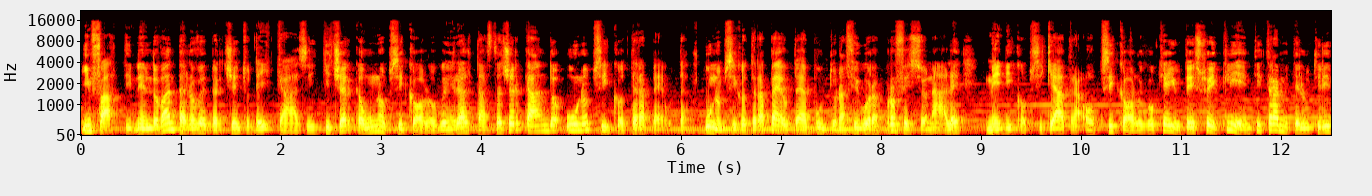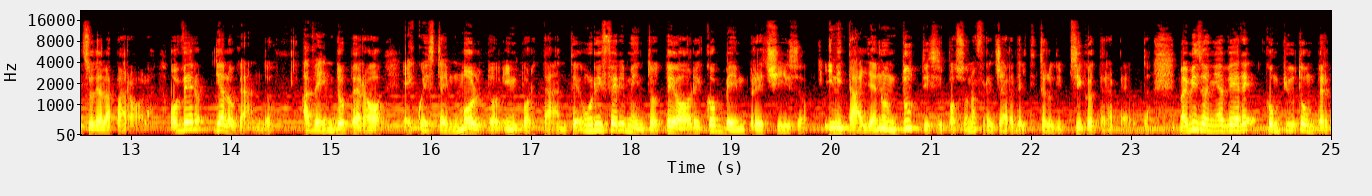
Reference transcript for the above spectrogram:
Infatti, nel 99% dei casi, chi cerca uno psicologo in realtà sta cercando uno psicoterapeuta. Uno psicoterapeuta è appunto una figura professionale, medico, psichiatra o psicologo, che aiuta i suoi clienti tramite l'utilizzo della parola, ovvero dialogando, avendo però, e questo è molto importante, un riferimento teorico ben preciso. In Italia non tutti si possono freggiare del titolo di psicoterapeuta, ma bisogna avere compiuto un percorso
